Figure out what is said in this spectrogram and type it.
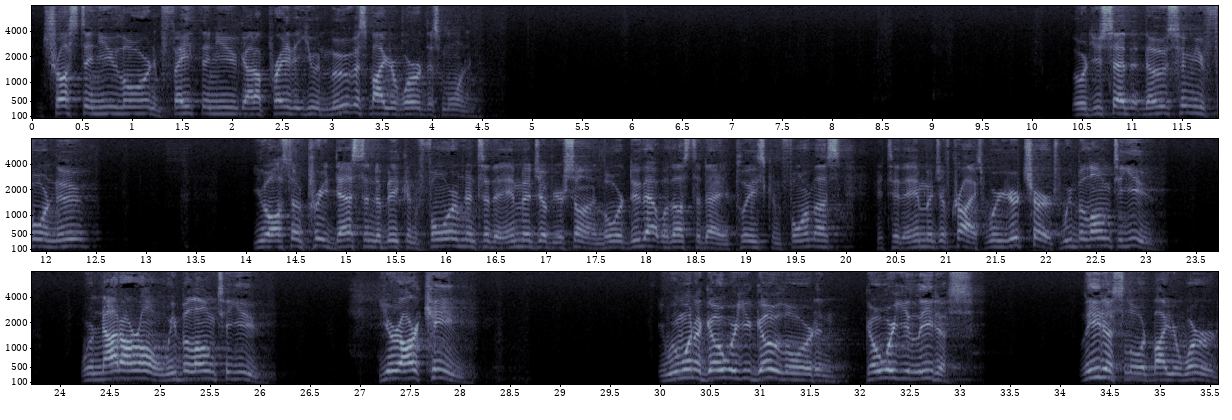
and trust in you, Lord, and faith in you. God, I pray that you would move us by your word this morning. Lord, you said that those whom you foreknew, you also predestined to be conformed into the image of your Son. Lord, do that with us today. Please conform us into the image of Christ. We're your church. We belong to you. We're not our own. We belong to you. You're our King. We want to go where you go, Lord, and go where you lead us. Lead us, Lord, by your word.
